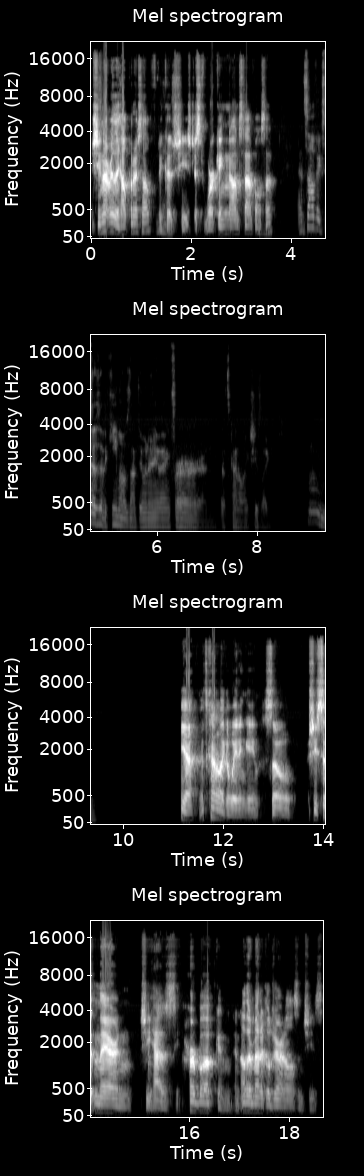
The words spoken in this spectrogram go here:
She's not really helping herself Yeah. because she's just working nonstop. Also, And Selvig says that the chemo is not doing anything for her, and that's kind of like she's like, hmm. yeah, it's kind of like a waiting game. So she's sitting there, and she has her book and, and other medical journals, and she's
